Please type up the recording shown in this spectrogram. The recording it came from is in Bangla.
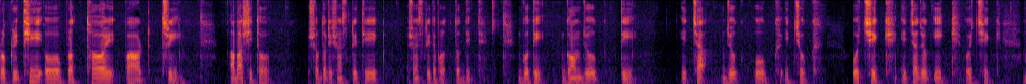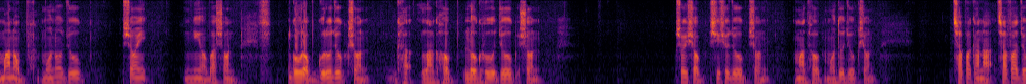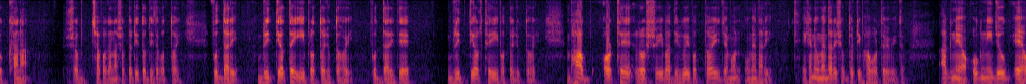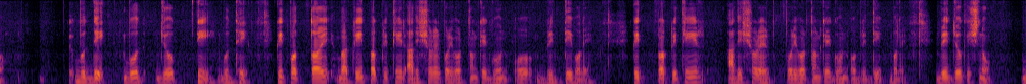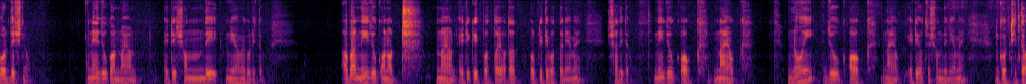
প্রকৃতি ও প্রত্যয় পার্ট থ্রি। আবাসিত শব্দটি সংস্কৃতি, সংস্কৃত পদ্ধতিত। গতি, গম যোগ, তি। ইচ্ছা যোগ উক ইচ্ছুক। ঐচ্ছিক, ইচ্ছা যোগ, ইক, ঐচ্ছিক। মানব, মনোযোগ সৈন্য বা সন গৌরব, গুরু যোগ, সন। লাঘব, লঘু যোগ, সন। শৈশব, শিশু যোগ, সন। মাধব, মধু যোগ, সন। ছাপাখানা ছাপা যোগখানা সব ছাপাখানা শব্দটি তদ্ধিত প্রত্যয় ফুদ্দারি, বৃত্তি অর্থে ই প্রত্যয়যুক্ত হয়। ফুদ্দারিতে বৃত্তি অর্থে ই প্রত্যয়যুক্ত হয়। ভাব অর্থে রস্যই বা দীর্ঘই প্রত্যয় যেমন উমেদারি। এখানে উমেদারি শব্দটি ভাব অর্থে ব্যবহৃত। আগ্নেয়, অগ্নি, যোগ, এয়। বুদ্ধি, বুধ, যোগ, তি, বুদ্ধি। কৃত প্রত্যয় বা কৃত প্রকৃতির আদিশ্বরের পরিবর্তনকে গুণ ও বৃদ্ধি বলে। কৃত প্রকৃতির আদিশ্বরের পরিবর্তনকে গুণ ও বৃদ্ধি বলে। বৃদ্ধ যোগ ইষ্ণু, বর্ধিষ্ণু নে যুগ অন্নয়ন এটি সন্ধি নিয়মে গঠিত। আবার নিযুগ অনট, নয়ন, এটি কৃতপ্রত্যয় অর্থাৎ প্রকৃতিপত্য নিয়মে সাধিত। নিযুগ অক নায়ক নৈ যুগ অক নায়ক, এটি হচ্ছে সন্ধি নিয়মে গঠিত।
